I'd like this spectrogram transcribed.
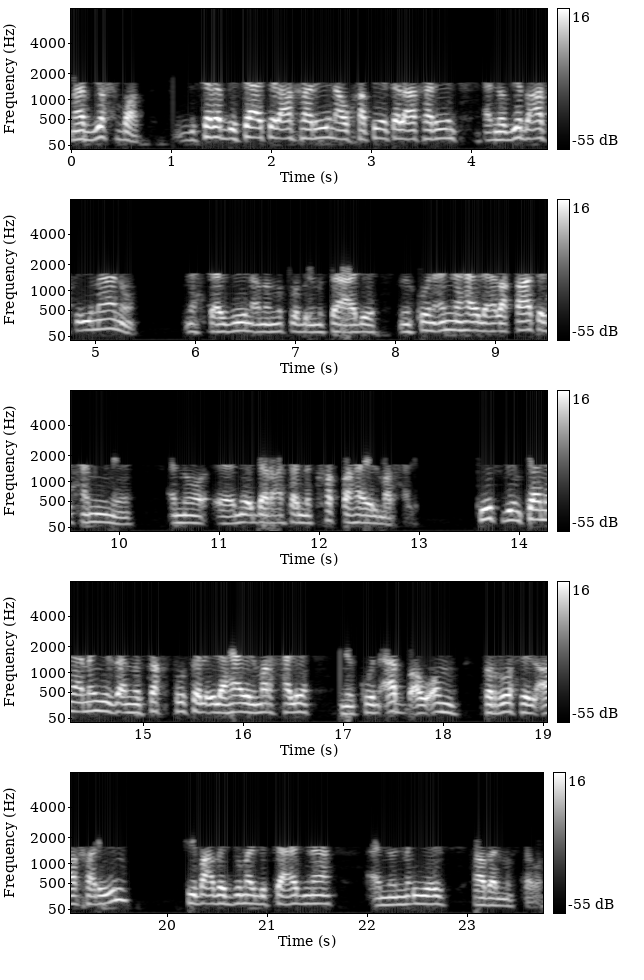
ما بيحبط بسبب إساءة الآخرين أو خطيئة الآخرين أنه بيضعف إيمانه. محتاجين أن نطلب المساعدة ونكون عندنا هاي العلاقات الحميمة. أنه آه، نقدر عشان نتخطى هاي المرحلة. كيف بإمكاني أميز أن الشخص وصل إلى هاي المرحلة أن يكون أب أو أم في الروح للآخرين؟ في بعض الجمل بتساعدنا أن نميز هذا المستوى.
